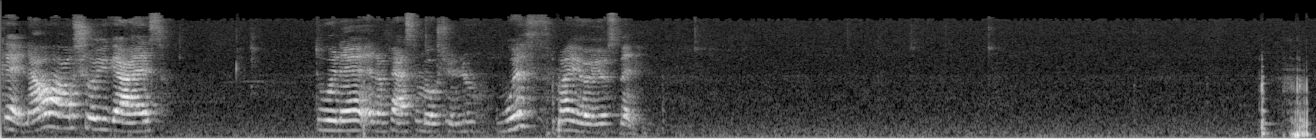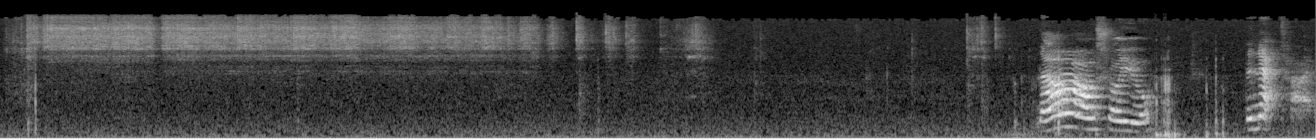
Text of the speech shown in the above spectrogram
Okay, now I'll show you guys doing it in a faster motion with my yo-yo spinning. Now I'll show you the necktie,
